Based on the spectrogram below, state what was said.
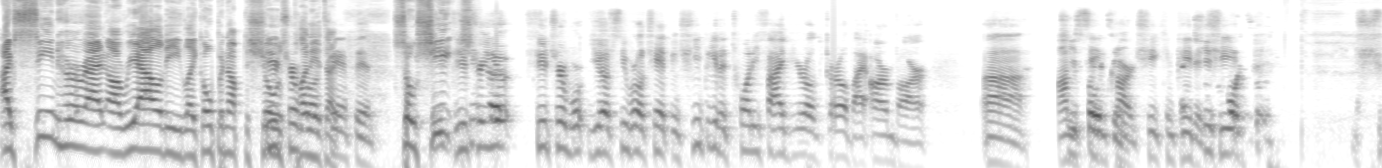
I've seen her at uh, reality like open up the shows Future plenty of times. So she, Future She's U- future UFC world champion. She beat a 25 year old girl by armbar uh, on She's the same 14. card. She competed. She's She,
